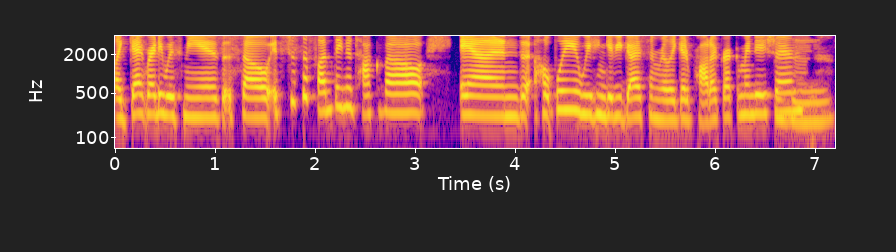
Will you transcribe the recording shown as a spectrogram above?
like get ready with me's so it's just a fun thing to talk about and hopefully we can give you guys some really good product recommendations Mhm.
